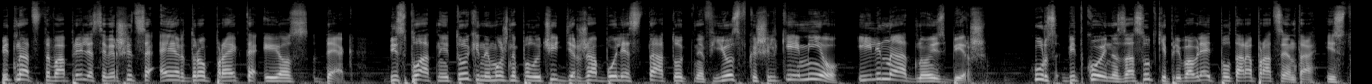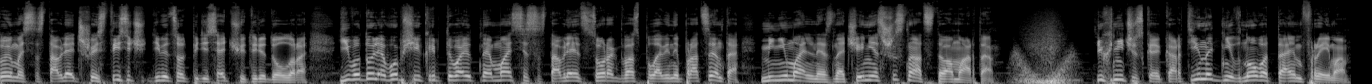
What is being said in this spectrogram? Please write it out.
15 апреля совершится airdrop проекта EOS DEC. Бесплатные токены можно получить, держа более 100 токенов EOS в кошельке MIO или на одной из бирж. Курс биткоина за сутки прибавляет полтора процента, и стоимость составляет 6954 доллара. Его доля в общей криптовалютной массе составляет 42,5%, минимальное значение с 16 марта. Техническая картина дневного таймфрейма.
